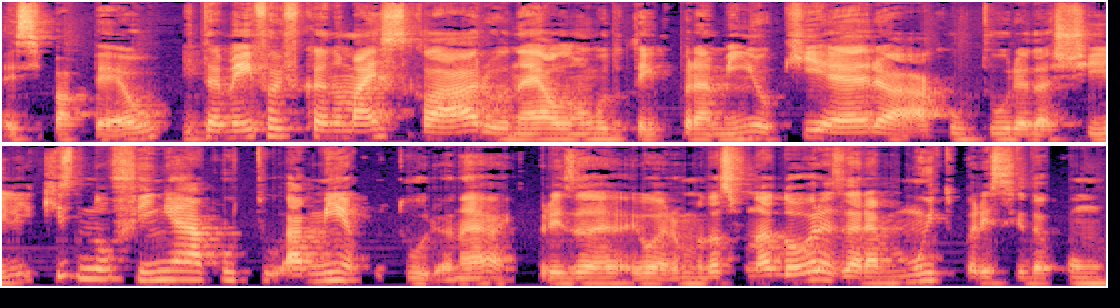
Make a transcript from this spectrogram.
esse papel. E também foi ficando mais claro, né, ao longo do tempo para mim o que era a cultura da Chile, que no fim é a, a, minha cultura, né? A empresa, eu era uma das fundadoras, era muito parecida com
